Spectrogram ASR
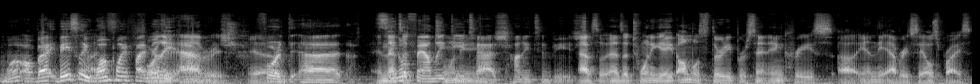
ba- basically That's 1.5 for million the average, average, yeah. for uh, And that's a single family 20 detached Huntington Beach. Absolutely, that's a 28, almost 30% increase uh, in the average sales price.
